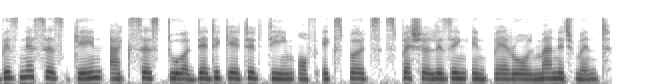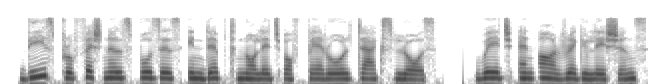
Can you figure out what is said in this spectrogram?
businesses gain access to a dedicated team of experts specializing in payroll management. These professionals possess in-depth knowledge of payroll tax laws, wage and hour regulations,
